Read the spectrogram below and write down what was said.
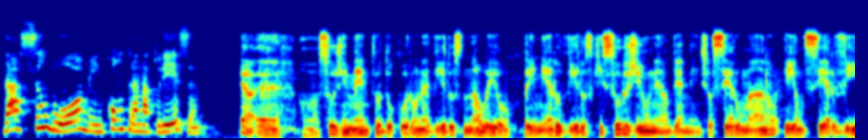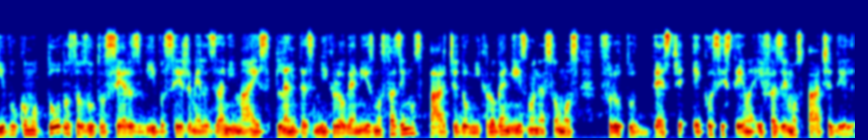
da ação do homem contra a natureza? É, é, o surgimento do coronavírus não é o primeiro vírus que surgiu, né? Obviamente, o ser humano é um ser vivo, como todos os outros seres vivos, sejam eles animais, plantas, microorganismos, fazemos parte do microorganismo, né? Somos fruto deste ecossistema e fazemos parte dele.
